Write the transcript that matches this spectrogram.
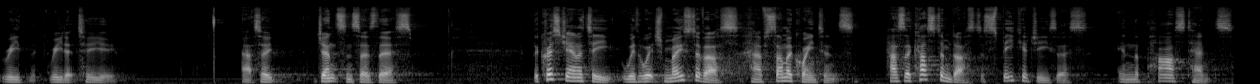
read, read it to you. Uh, so Jenson says this The Christianity with which most of us have some acquaintance has accustomed us to speak of Jesus in the past tense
